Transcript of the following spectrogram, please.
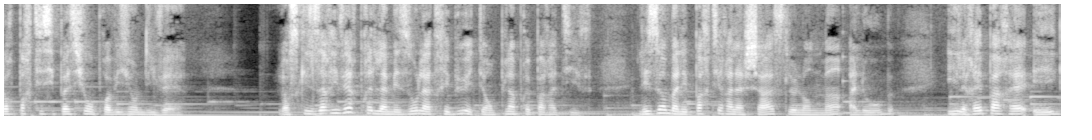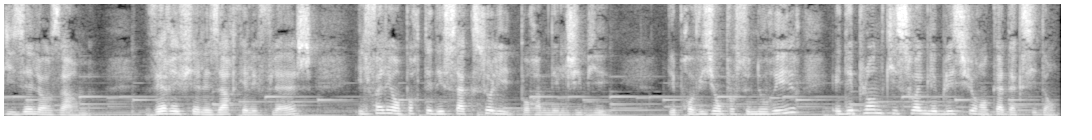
leur participation aux provisions de l'hiver. Lorsqu'ils arrivèrent près de la maison, la tribu était en plein préparatif. Les hommes allaient partir à la chasse le lendemain à l'aube. Ils réparaient et aiguisaient leurs armes, vérifiaient les arcs et les flèches. Il fallait emporter des sacs solides pour ramener le gibier, des provisions pour se nourrir et des plantes qui soignent les blessures en cas d'accident.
